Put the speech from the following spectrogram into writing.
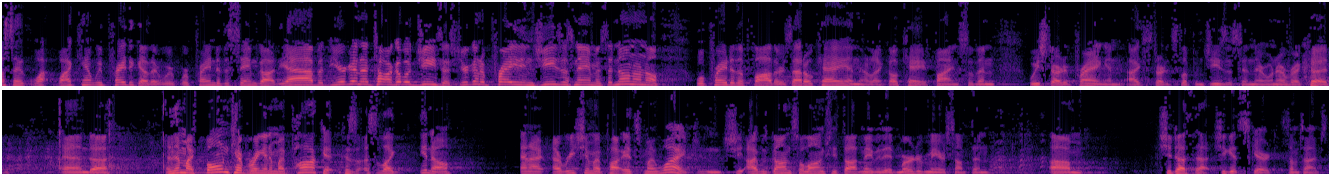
I'll say, why, why can't we pray together? We're, we're, praying to the same God. Yeah, but you're going to talk about Jesus. You're going to pray in Jesus' name. I said, no, no, no. We'll pray to the Father. Is that okay? And they're like, okay, fine. So then we started praying, and I started slipping Jesus in there whenever I could. And, uh, and then my phone kept ringing in my pocket because I was like, you know, and I, I reached in my pocket. It's my wife. And she, I was gone so long, she thought maybe they'd murdered me or something. Um, she does that. She gets scared sometimes.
